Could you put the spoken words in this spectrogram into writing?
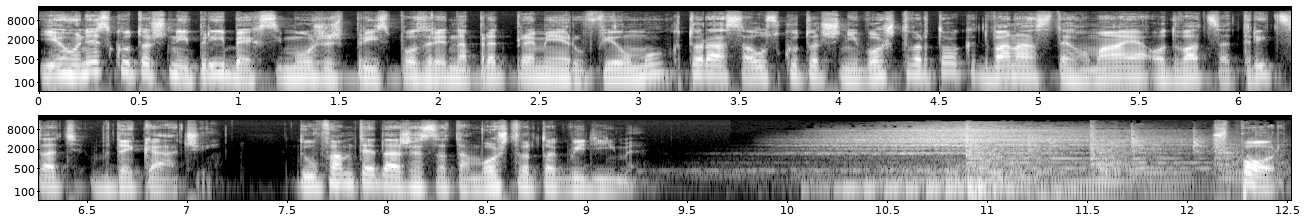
Jeho neskutočný príbeh si môžeš prísť pozrieť na predpremiéru filmu, ktorá sa uskutoční vo štvrtok 12. mája o 20.30 v Dekáči. Dúfam teda, že sa tam vo štvrtok vidíme. Šport.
